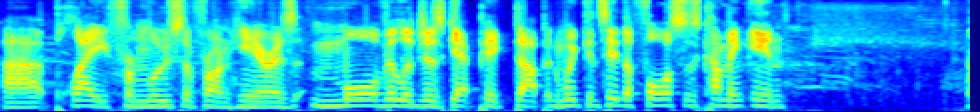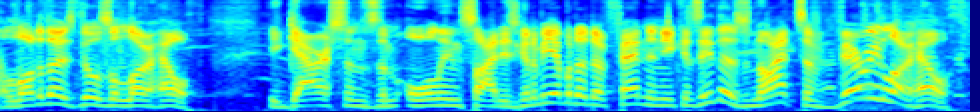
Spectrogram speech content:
uh, play from Lucifron here as more villagers get picked up, and we can see the forces coming in. A lot of those vills are low health. He garrisons them all inside. He's going to be able to defend, and you can see those knights are very low health,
